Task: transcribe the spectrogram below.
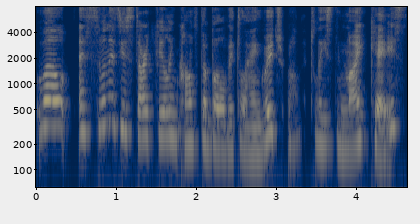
Well, as soon as you start feeling comfortable with language, well, at least in my case,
